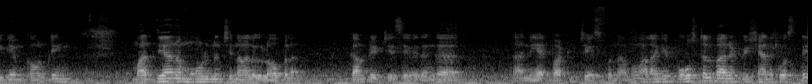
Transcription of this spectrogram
ఈవీఎం కౌంటింగ్ మధ్యాహ్నం మూడు నుంచి నాలుగు లోపల కంప్లీట్ చేసే విధంగా అన్ని ఏర్పాట్లు చేసుకున్నాము. అలాగే పోస్టల్ బ్యాలెట్ విషయానికి వస్తే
